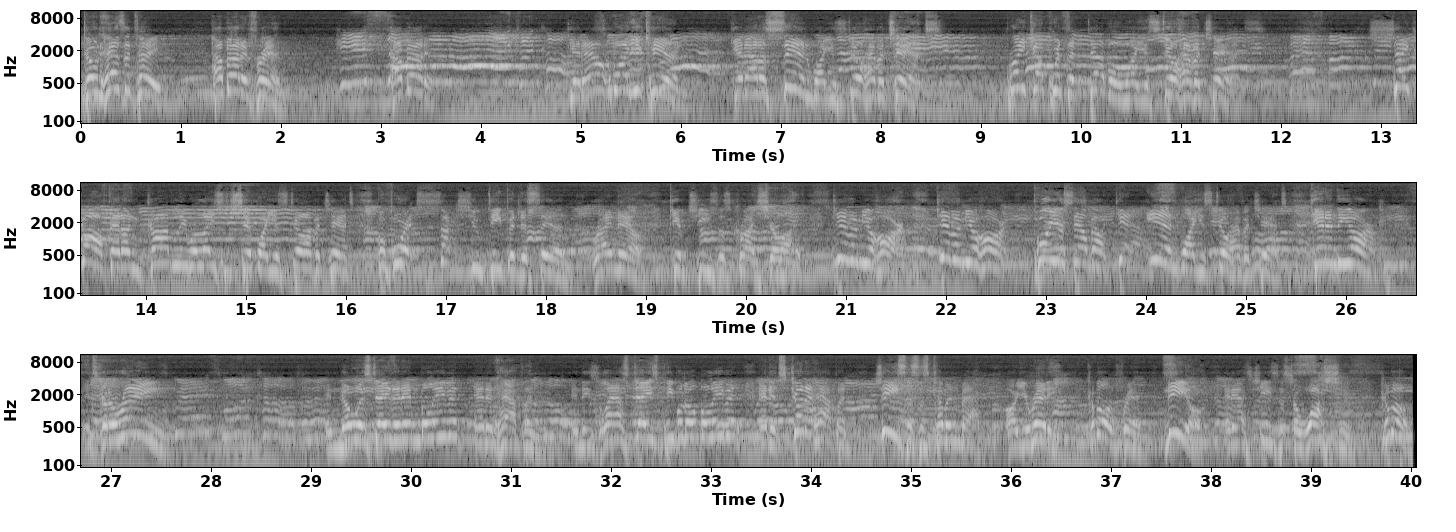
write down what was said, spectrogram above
Don't hesitate. How about it, friend? How about it? Get out while you can. Get out of sin while you still have a chance. Break up with the devil while you still have a chance. Shake off that ungodly relationship while you still have a chance before it sucks you deep into sin. Right now, give Jesus Christ your life. Give him your heart. Give him your heart. Pour yourself out. Get in while you still have a chance. Get in the ark. It's going to rain. In Noah's day, they didn't believe it, and it happened. In these last days, people don't believe it, and it's going to happen. Jesus is coming back. Are you ready? Come on, friend. Kneel and ask Jesus to wash you. Come on.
